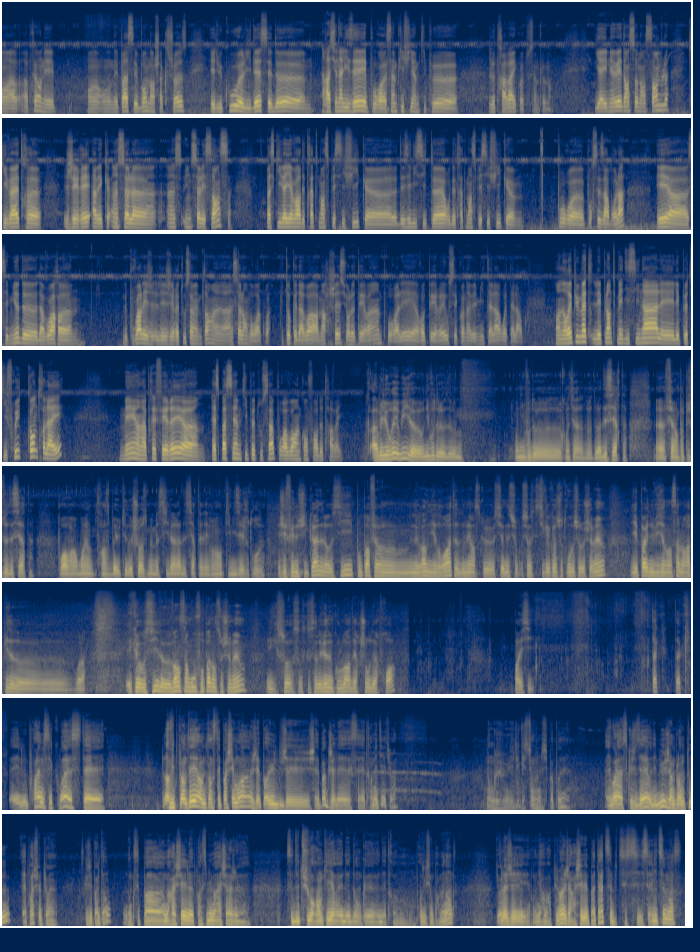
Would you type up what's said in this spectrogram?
après on n'est pas assez bon dans chaque chose. Et du coup, euh, l'idée c'est de euh, rationaliser pour euh, simplifier un petit peu le travail, quoi, tout simplement. Il y a une haie dans son ensemble qui va être gérer avec une seule essence parce qu'il va y avoir des traitements spécifiques, euh, des éliciteurs ou des traitements spécifiques euh, pour, pour ces arbres-là. Et c'est mieux de, de pouvoir les, les, gérer tous en même temps à un seul endroit, quoi. plutôt que d'avoir à marcher sur le terrain pour aller repérer où c'est qu'on avait mis tel arbre et tel arbre. On aurait pu mettre les plantes médicinales et les petits fruits contre la haie, mais on a préféré euh, espacer un petit peu tout ça pour avoir un confort de travail. Améliorer, oui, au niveau de, la desserte, euh, faire un peu plus de desserte pour avoir moins transbahuté de choses, même si là la desserte elle est vraiment optimisée je trouve. J'ai fait une chicane là aussi pour pas faire une grande ligne droite, de manière à ce que si, quelqu'un se trouve sur le chemin, il n'y ait pas une vision d'ensemble rapide. De, voilà et que aussi le vent s'engouffre pas dans ce chemin et que, ça devienne un couloir d'air chaud, d'air froid. Par ici. Tac, tac. Et le problème c'est quoi C'était l'envie de planter, en même temps c'était pas chez moi, j'ai pas eu, je savais pas que j'allais être un métier, tu vois. Donc j'ai des questions que je me suis pas posées. Et voilà ce que je disais au début, j'implante tout et après je fais plus rien. Parce que j'ai pas le temps. Donc c'est pas un maraîcher, le principe du maraîchage, euh, c'est de toujours remplir et euh, d'être en, production permanente. Tu vois, là, on ira voir plus loin, j'ai arraché les patates, c'est un lit de semence.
